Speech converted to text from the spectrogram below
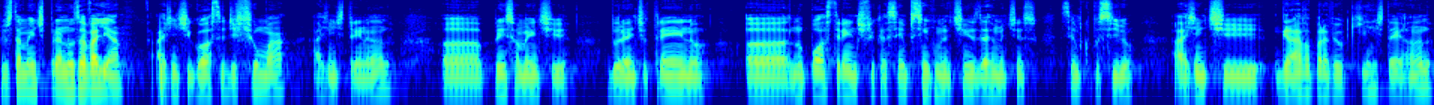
justamente para nos avaliar. A gente gosta de filmar a gente treinando, uh, principalmente durante o treino. Uh, no pós-treino a gente fica sempre cinco minutinhos, dez minutinhos, sempre que possível. A gente grava para ver o que a gente está errando,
